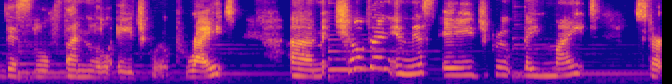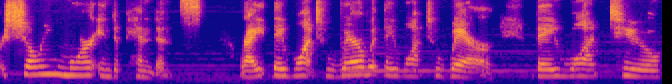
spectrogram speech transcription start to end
this little fun little age group, right? Um, children in this age group, they might start showing more independence, right? They want to wear what they want to wear, they want to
